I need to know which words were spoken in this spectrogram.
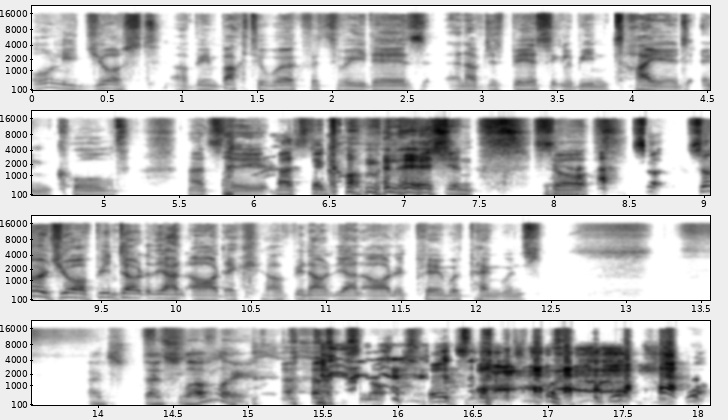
Only just. I've been back to work for three days, and I've just basically been tired and cold. That's the that's the combination. So, yeah. so, so Joe, I've been down to the Antarctic. I've been down to the Antarctic playing with penguins. That's that's lovely. it's, what, what,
